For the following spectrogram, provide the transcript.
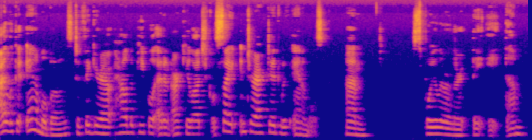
I look at animal bones to figure out how the people at an archaeological site interacted with animals. Um, spoiler alert, they ate them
